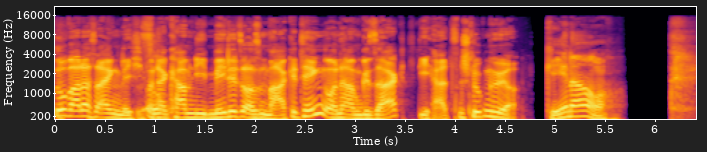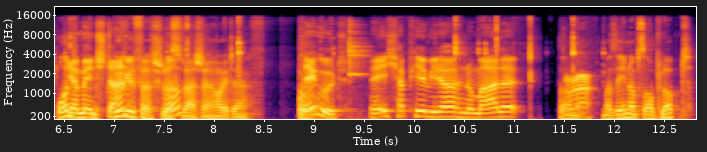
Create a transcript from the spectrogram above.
So war das eigentlich. So. Und dann kamen die Mädels aus dem Marketing und haben gesagt, die Herzen schlugen höher. Genau. Und ja, Mensch, dann. Bügelverschlusswasche heute. Ja, Sehr gut. Ne, Ich habe hier wieder normale. So, mal sehen, ob es auch ploppt.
